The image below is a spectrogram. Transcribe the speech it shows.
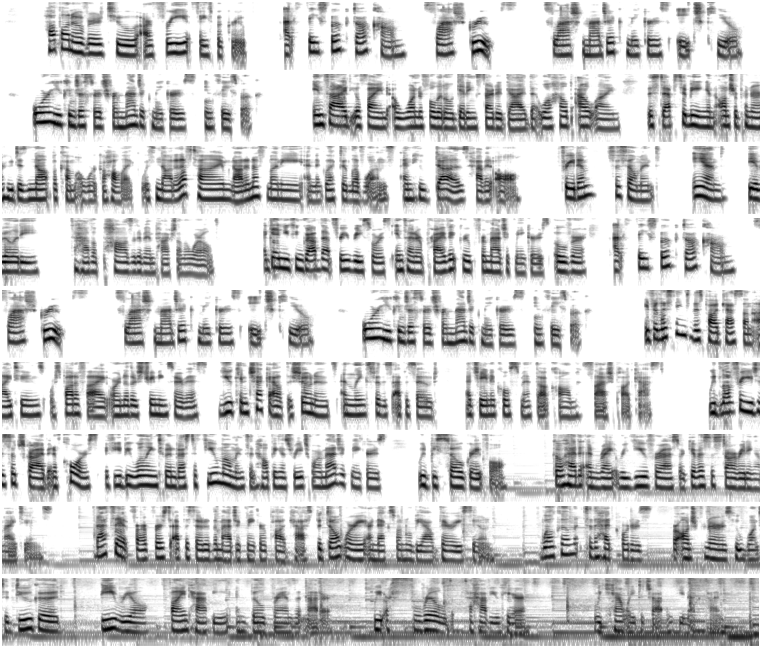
hop on over to our free Facebook group at facebook.com slash groups slash magic makers HQ. Or you can just search for magic makers in Facebook. Inside, you'll find a wonderful little getting started guide that will help outline the steps to being an entrepreneur who does not become a workaholic with not enough time, not enough money, and neglected loved ones, and who does have it all freedom, fulfillment, and the ability to have a positive impact on the world. Again, you can grab that free resource inside our private group for magic makers over at facebook.com slash groups slash magic makers HQ or you can just search for Magic Makers in Facebook. If you're listening to this podcast on iTunes or Spotify or another streaming service, you can check out the show notes and links for this episode at jnicholesmith.com slash podcast. We'd love for you to subscribe. And of course, if you'd be willing to invest a few moments in helping us reach more magic makers, we'd be so grateful. Go ahead and write a review for us or give us a star rating on iTunes. That's it for our first episode of the Magic Maker podcast, but don't worry, our next one will be out very soon. Welcome to the headquarters for entrepreneurs who want to do good, be real, find happy, and build brands that matter. We are thrilled to have you here. We can't wait to chat with you next time.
